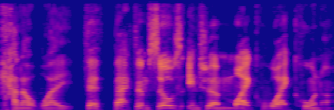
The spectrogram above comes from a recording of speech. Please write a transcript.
cannot wait. They've backed themselves into a Mike White corner.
